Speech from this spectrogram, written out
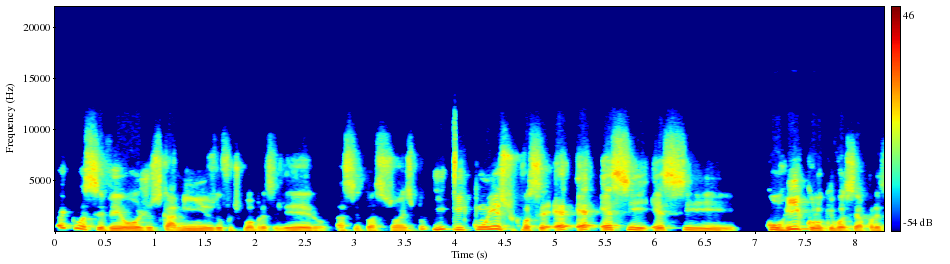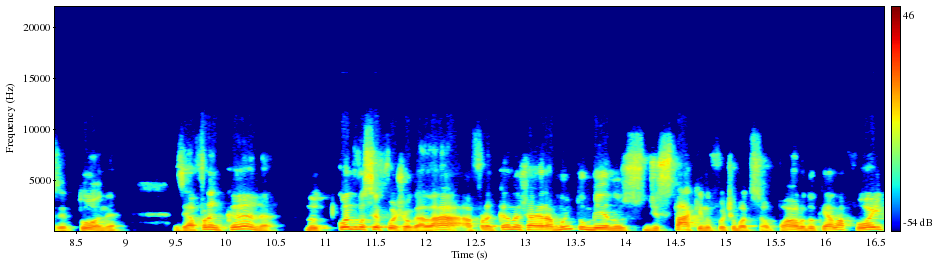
como é que você vê hoje os caminhos do futebol brasileiro, as situações, e, e com isso que você, é, é, esse, esse currículo que você apresentou, né? Dizer, a Francana no, quando você for jogar lá, a Francana já era muito menos destaque no futebol de São Paulo do que ela foi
